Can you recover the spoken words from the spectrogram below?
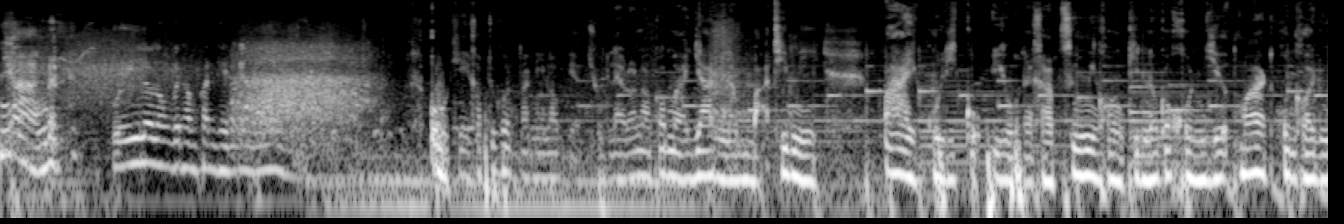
มีอ่างด้วยอุ้ยเราลงไปทำคอนเทนต์กันนะ โอเคครับทุกคนตอนนี้เราเปลี่ยนชุดแล้วแล้วเราก็มาย่านนัมบะที่มีป้ายกุลิโกะอยู่นะครับ ซึ่งมีของกินแล้วก็คนเยอะมากทุกคนคอยดู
